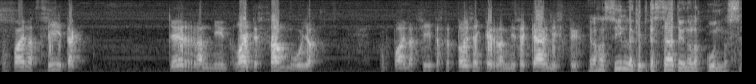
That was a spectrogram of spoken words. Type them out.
Kun painat siitä kerran, niin laite sammuu ja kun painat siitä sitten toisen kerran, niin se käynnistyy. Jaha, silläkin pitäisi säätöjen olla kunnossa.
